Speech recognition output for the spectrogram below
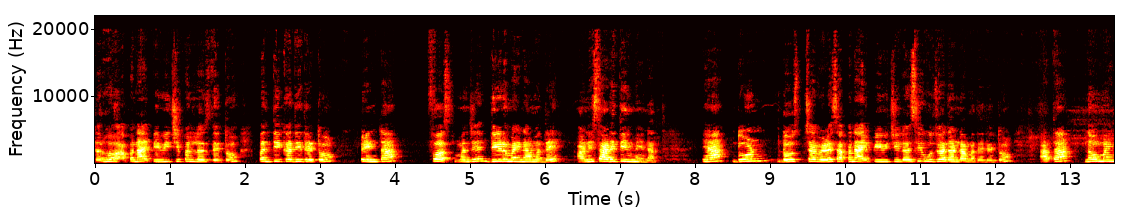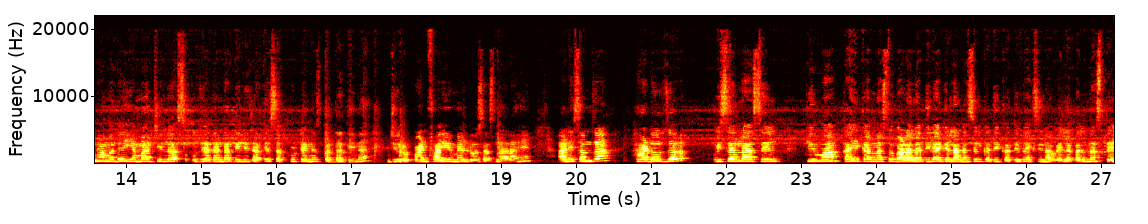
तर हो आपण आय पी व्हीची पण लस देतो पण ती कधी देतो? पेंटा फर्स्ट म्हणजे दीड महिन्यामध्ये आणि साडेतीन महिन्यात. ह्या दोन डोसच्या वेळेस आपण आय पी व्हीची लस ही उजव्या दंडामध्ये देतो. आता नऊ महिन्यामध्ये एम आरची लस उजव्या दंडात दिली जाते सबक्युटेनस पद्धतीनं. Zero point five M L dose असणार आहे. आणि समजा हा डोस जर विसरला असेल किंवा काही कारणास्तव बाळाला दिला गेला नसेल कधी कधी व्हॅक्सिन अवेलेबल नसते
